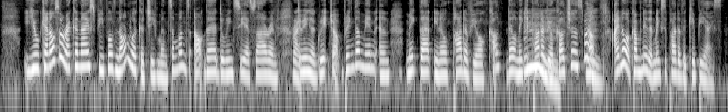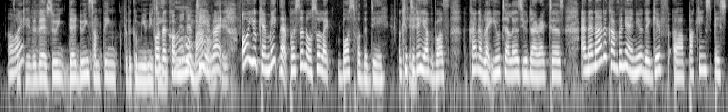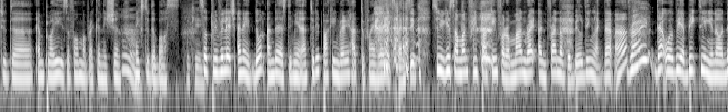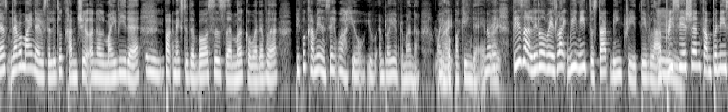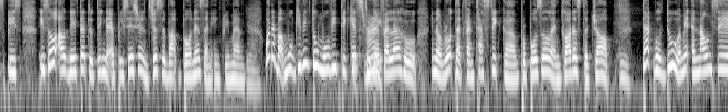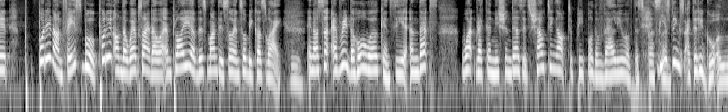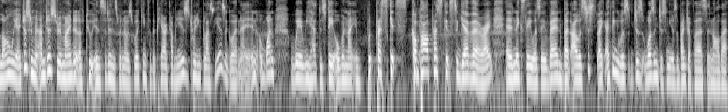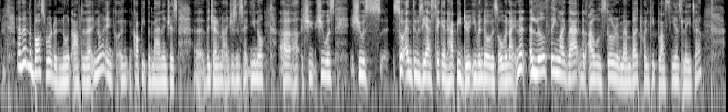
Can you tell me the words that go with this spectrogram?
You can also recognize people's non work achievements. Someone's out there doing CSR and right. doing a great job. Bring them in and make that, you know, part of your cult. They'll make it mm. part of your mm. culture as well. Mm. I know a company that makes it part of the KPIs. All right. Okay, they're doing they're doing something for the community. For the community, oh, wow, right? Okay. Or you can make that person also like boss for the day. Okay, okay, today you're the boss, kind of like you tellers, you directors. And another company I knew they give uh, parking space to the employees, a form of recognition hmm. next to the boss. Okay. So privilege, and hey, don't underestimate. Uh, today parking very hard to find, very expensive. so you give someone free parking for a month right in front of the building like that, huh? Right. That will be a big thing, you know. There's, never mind if a little country or no Myvi there, mm. park next to the boss's uh, Merc or whatever. People come in and say, "Wow, you you employee of the month, why right. you got parking there?" You know, right. these are little ways. Like we need to start being creative, lah. Mm. Appreciation companies, please. It's so outdated to think that appreciation is just about bonus and increment. Yeah. What about mo- giving two movie tickets That's to right. the fella who you know wrote that fantastic uh, proposal and got us the job? Mm that will do. I mean, announce it, put it on Facebook, put it on the website. Our employee of this month is so and so because why? Mm. You know, so every the whole world can see it, and that's what recognition does. It's shouting out to people the value of this person. These things, I tell you, go a long way. I just rem- I'm just reminded of two incidents when I was working for the PR company. This is 20 plus years ago, and in one where we had to stay overnight and put press kits, compile press kits together, right? And the next day was the event. But I was just like, I think it was just wasn't just me; it was a bunch of us and all that. And then the boss wrote a note after that, you know, and, and copied the managers, uh, the general managers, and said, you know, uh, she she was she was so enthusiastic and happy, even though it was overnight. And a little thing like that that I will still remember 20 plus years later.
